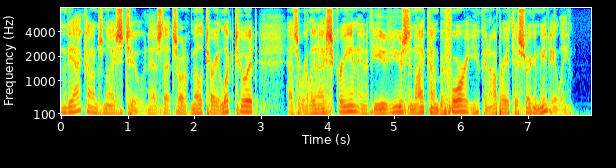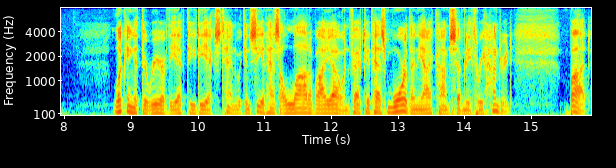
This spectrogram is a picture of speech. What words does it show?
And the ICOM's nice too. It has that sort of military look to it, has a really nice screen, and if you've used an ICOM before, you can operate this rig immediately. Looking at the rear of the FT-DX10, we can see it has a lot of I.O. In fact, it has more than the ICOM 7300. But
